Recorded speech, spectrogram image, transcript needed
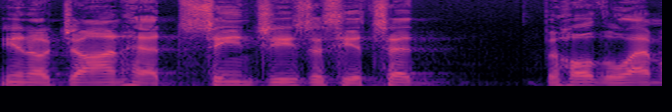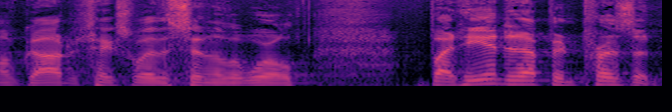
you know, John had seen Jesus. He had said, Behold the Lamb of God who takes away the sin of the world but he ended up in prison.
